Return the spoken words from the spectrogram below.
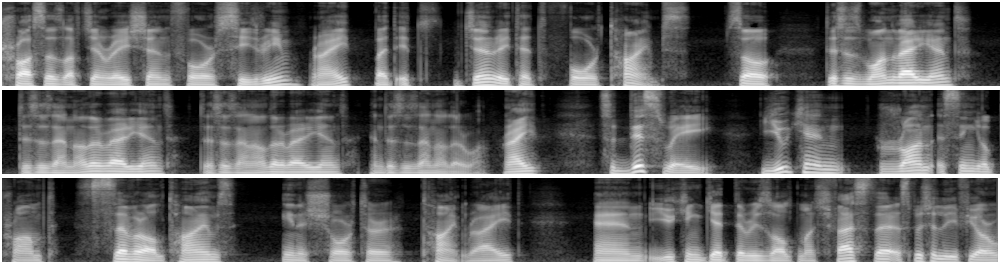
process of generation for Seedream, right? But it's generated four times. So this is one variant, this is another variant, this is another variant, and this is another one, right? So this way, you can run a single prompt several times in a shorter time, right? And you can get the result much faster, especially if you are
